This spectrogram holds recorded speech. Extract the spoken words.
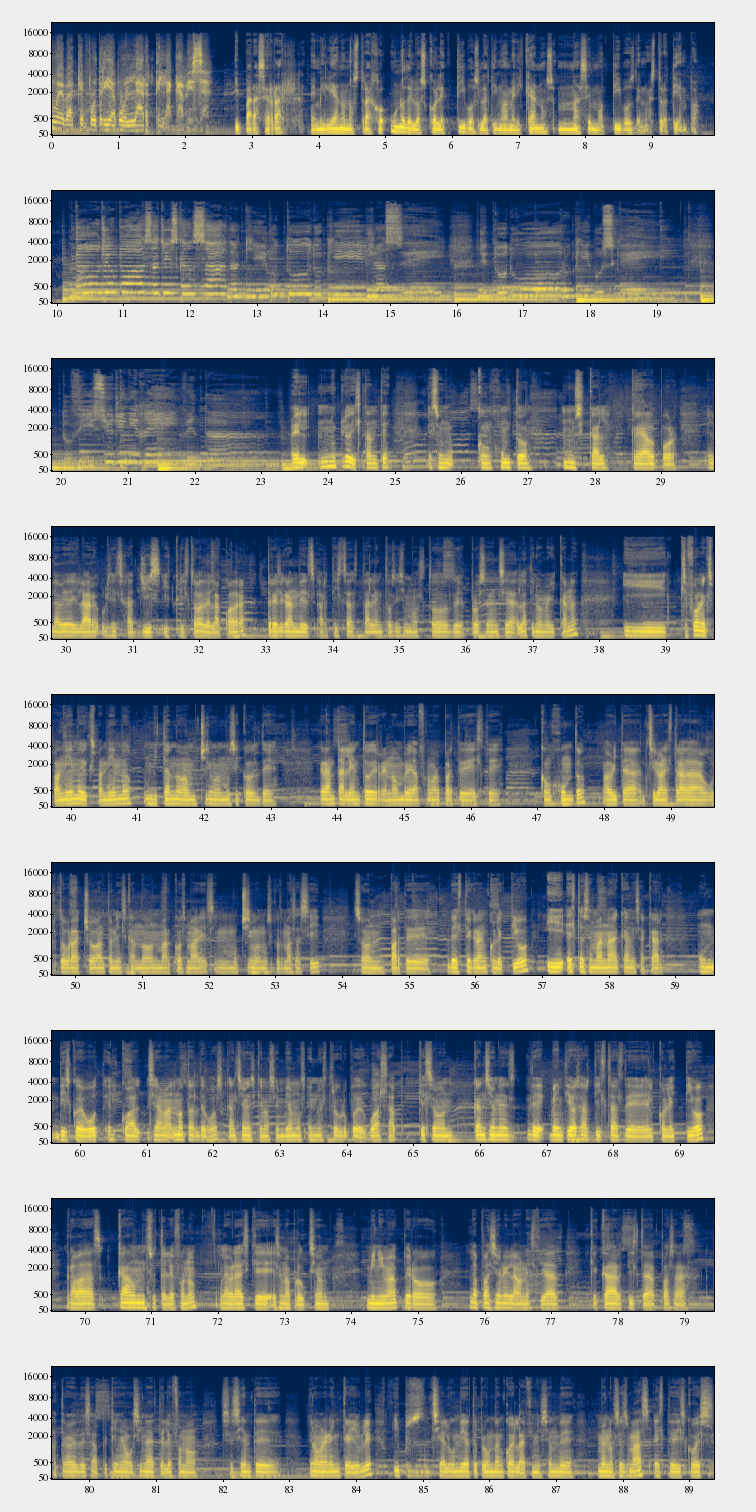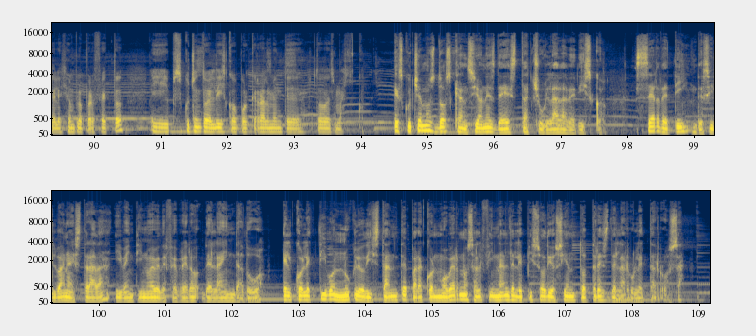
Nueva que podría volarte la cabeza. Y para cerrar, Emiliano nos trajo uno de los colectivos latinoamericanos más emotivos de nuestro tiempo. Onde eu possa descansar daquilo tudo que já sei, de todo o ouro que busquei, do vício de me reinventar. El núcleo distante es un conjunto musical creado por David Aguilar, Ulises Hadjis y Cristóbal de la Cuadra, tres grandes artistas talentosísimos, todos de procedencia latinoamericana, y se fueron expandiendo y expandiendo, invitando a muchísimos músicos de gran talento y renombre a formar parte de este conjunto. Ahorita Silvana Estrada, Augusto Bracho, Antonio Escandón, Marcos Mares y muchísimos músicos más así son parte de, de este gran colectivo. Y esta semana acaban de sacar un disco debut, el cual se llama Notas de Voz, canciones que nos enviamos en nuestro grupo de WhatsApp, que son canciones de 22 artistas del colectivo, grabadas cada uno en su teléfono. La verdad es que es una producción mínima, pero la pasión y la honestidad que cada artista pasa a través de esa pequeña bocina de teléfono se siente de una manera increíble. Y pues si algún día te preguntan cuál es la definición de menos es más, este disco es el ejemplo perfecto. Y pues, escuchen todo el disco porque realmente todo es mágico. Escuchemos dos canciones de esta chulada de disco. Ser de ti de Silvana Estrada y 29 de febrero de la Inda Dúo el colectivo Núcleo Distante para conmovernos al final del episodio 103 de La Ruleta Rosa.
